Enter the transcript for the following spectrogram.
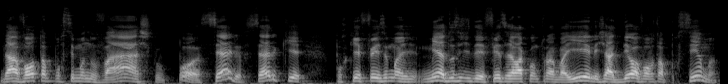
dá a volta por cima no Vasco. Pô, sério? Sério que porque fez uma meia dúzia de defesas lá contra o Havaí, ele já deu a volta por cima?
